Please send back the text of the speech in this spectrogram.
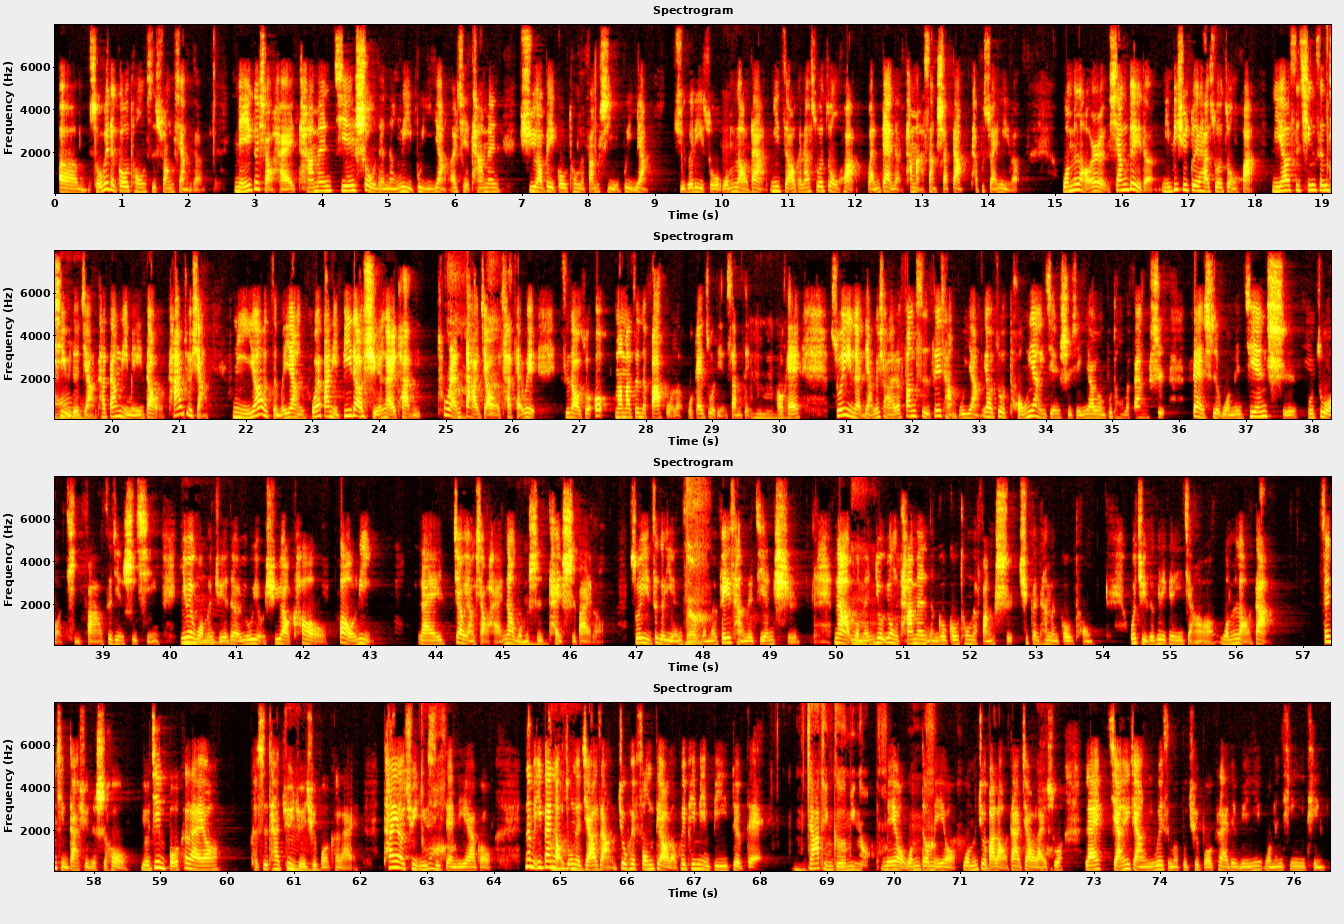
嗯，所谓的沟通是双向的。每一个小孩，他们接受的能力不一样，而且他们需要被沟通的方式也不一样。举个例说，我们老大，你只要跟他说重话，完蛋了，他马上 shut down，他不甩你了。我们老二相对的，你必须对他说重话。你要是轻声细语的讲，他当你没到，他就想你要怎么样，我要把你逼到悬崖，他你。突然大叫了，他才会知道说：“哦，妈妈真的发火了，我该做点 something。嗯” OK，所以呢，两个小孩的方式非常不一样，要做同样一件事情，要用不同的方式。但是我们坚持不做体罚这件事情，因为我们觉得如果有需要靠暴力来教养小孩，那我们是太失败了。所以这个原则我们非常的坚持。那我们又用他们能够沟通的方式去跟他们沟通。我举个例跟你讲哦，我们老大申请大学的时候有进伯克莱哦，可是他拒绝去伯克莱，嗯、他要去 UC San Diego。那么一般脑中的家长就会疯掉了，嗯、会拼命逼，对不对？家庭革命哦，没有，我们都没有，嗯、我们就把老大叫来说，哦、来讲一讲你为什么不去伯克莱的原因，我们听一听。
